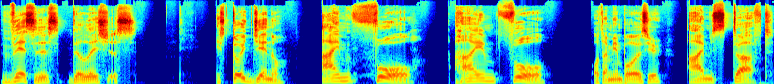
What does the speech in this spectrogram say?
This is delicious. Estoy lleno. I'm full. I'm full. O también puedo decir I'm stuffed.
